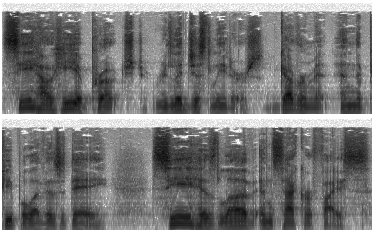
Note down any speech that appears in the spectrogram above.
See how he approached religious leaders, government, and the people of his day. See his love and sacrifice.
